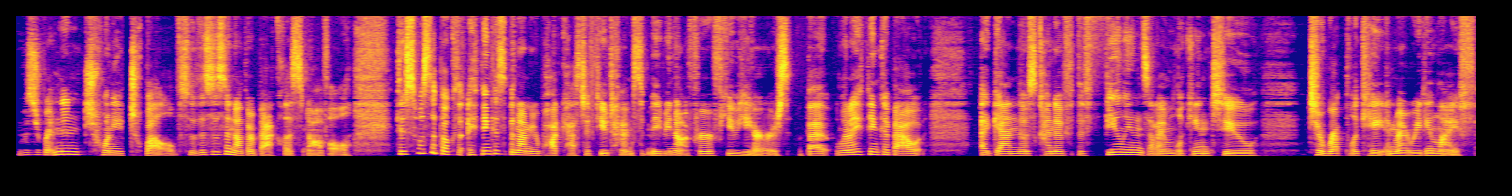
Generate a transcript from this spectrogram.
was written in 2012. So this is another backlist novel. This was a book that I think has been on your podcast a few times, maybe not for a few years. But when I think about, again, those kind of the feelings that I'm looking to to replicate in my reading life,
